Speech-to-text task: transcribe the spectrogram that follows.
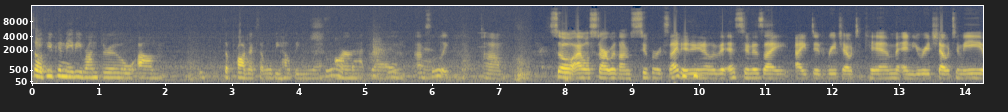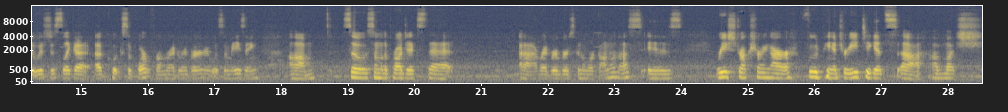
so if you can maybe run through um, the projects that we'll be helping you with Sure. on that day. Yeah, absolutely. Um, so I will start with I'm super excited. You know, as soon as I, I did reach out to Kim and you reached out to me, it was just like a, a quick support from Red River. It was amazing. Um, so some of the projects that uh, Red River is going to work on with us is restructuring our food pantry to get uh, a much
